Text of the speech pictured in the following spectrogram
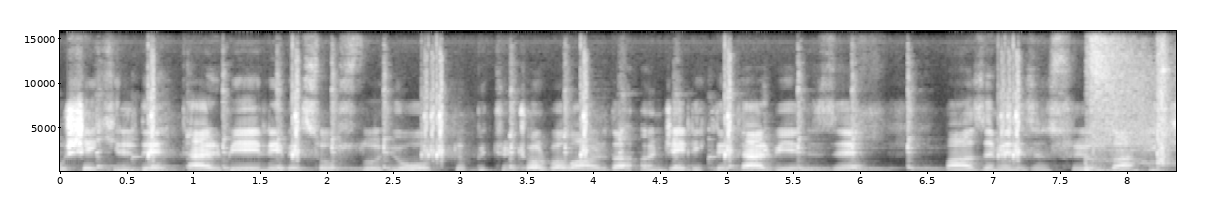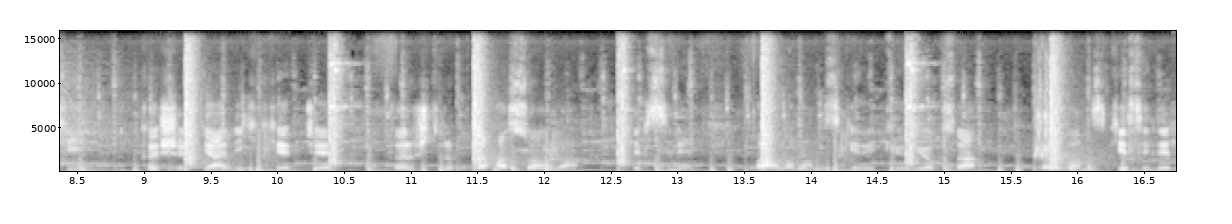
Bu şekilde terbiyeli ve soslu, yoğurtlu bütün çorbalarda öncelikle terbiyenizi malzemenizin suyundan 2 kaşık yani 2 kepçe karıştırıp daha sonra hepsini bağlamanız gerekiyor. Yoksa çorbanız kesilir.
